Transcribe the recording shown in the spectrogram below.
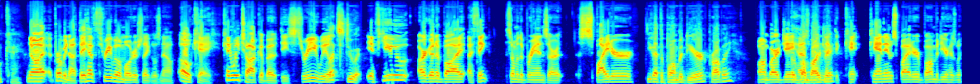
okay. No, I, probably not. They have three wheel motorcycles now. Okay, can we talk about these three wheel? Let's do it. if you are going to buy, I think some of the brands are Spyder, You got the Bombardier, probably? Bombardier Oh, has one, Bombardier? like the Can- Can-Am Spyder, Bombardier has one.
